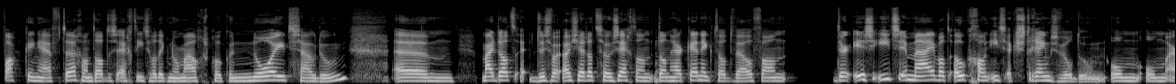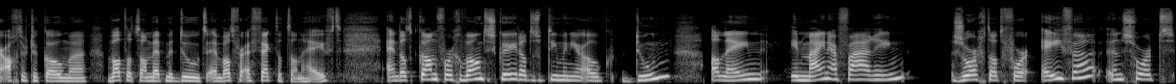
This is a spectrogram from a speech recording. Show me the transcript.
fucking heftig. Want dat is echt iets wat ik normaal gesproken nooit zou doen. Ehm, maar dat, dus als jij dat zo zegt, dan, dan herken ik dat wel van. Er is iets in mij wat ook gewoon iets extreems wil doen. Om, om erachter te komen wat dat dan met me doet en wat voor effect dat dan heeft. En dat kan voor gewoontes kun je dat dus op die manier ook doen. Alleen in mijn ervaring zorgt dat voor even een soort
